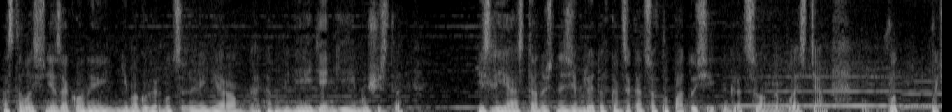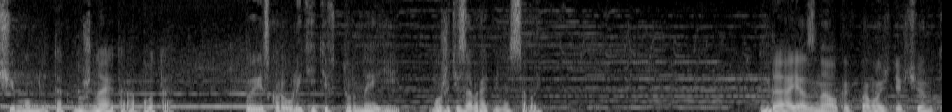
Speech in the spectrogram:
осталась вне закона и не могу вернуться на Венеру. А там у меня и деньги, и имущество. Если я останусь на Земле, то в конце концов попадусь и к миграционным властям. Вот Почему мне так нужна эта работа? Вы скоро улетите в турне и можете забрать меня с собой. Да, я знал, как помочь девчонке.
